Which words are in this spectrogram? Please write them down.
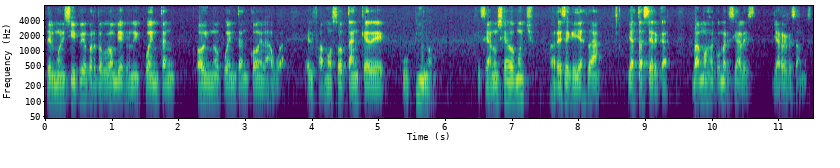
del municipio de Puerto Colombia que hoy, cuentan, hoy no cuentan con el agua. El famoso tanque de Cupino, que se ha anunciado mucho, parece que ya está, ya está cerca. Vamos a comerciales, ya regresamos.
